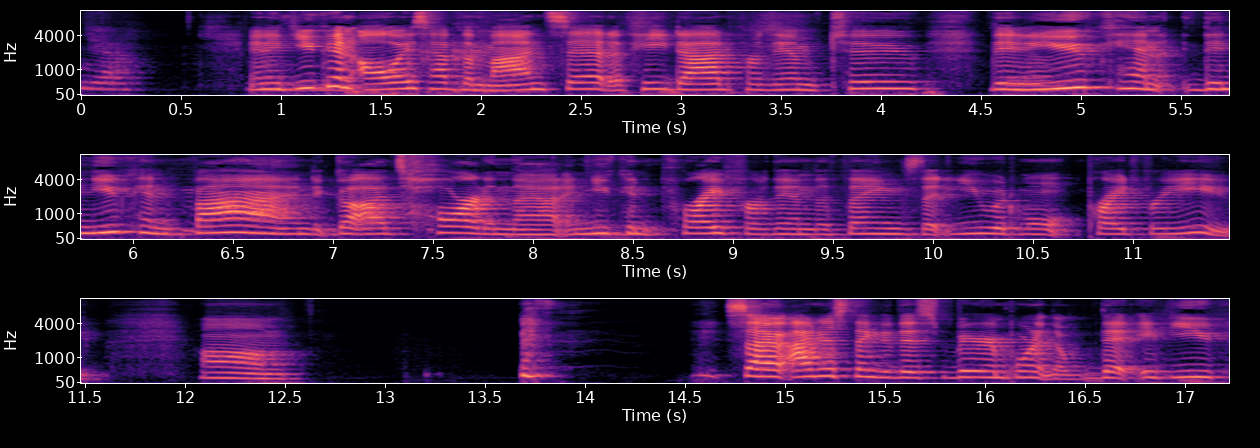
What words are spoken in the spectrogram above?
Yeah. And if you can always have the mindset of he died for them too, then you can then you can find God's heart in that and you can pray for them the things that you would want prayed for you. Um so I just think that it's very important that, that if you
